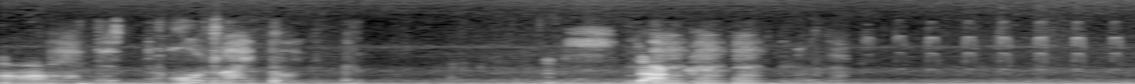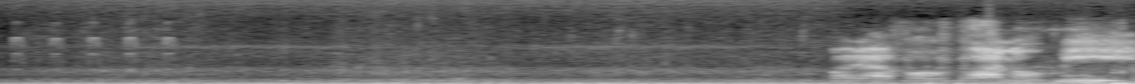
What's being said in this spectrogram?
Oh, I'm stuck. Follow me.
